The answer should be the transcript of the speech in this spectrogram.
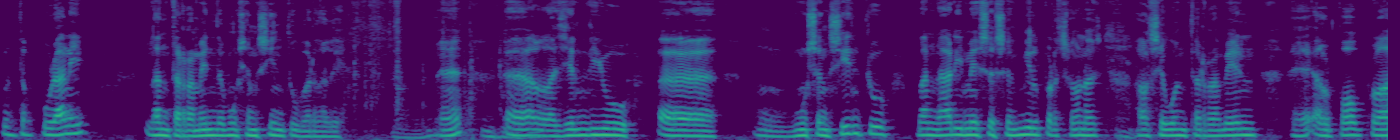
contemporani l'enterrament de mossèn Cinto Verdaguer. Eh? Eh, la gent diu eh, mossèn Cinto van anar-hi més de 100.000 persones al seu enterrament, eh, el poble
